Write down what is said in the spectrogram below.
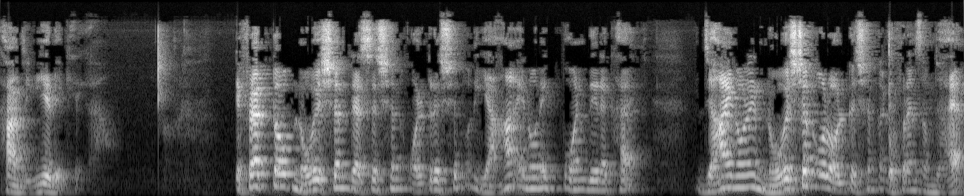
हाँ जी, ये देखिएगा। Effect of novation rescission alteration और यहाँ इन्होंने एक पॉइंट दे रखा है, जहाँ इन्होंने नोवेशन और ऑल्ट्रेशन का डिफरेंस समझाया।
